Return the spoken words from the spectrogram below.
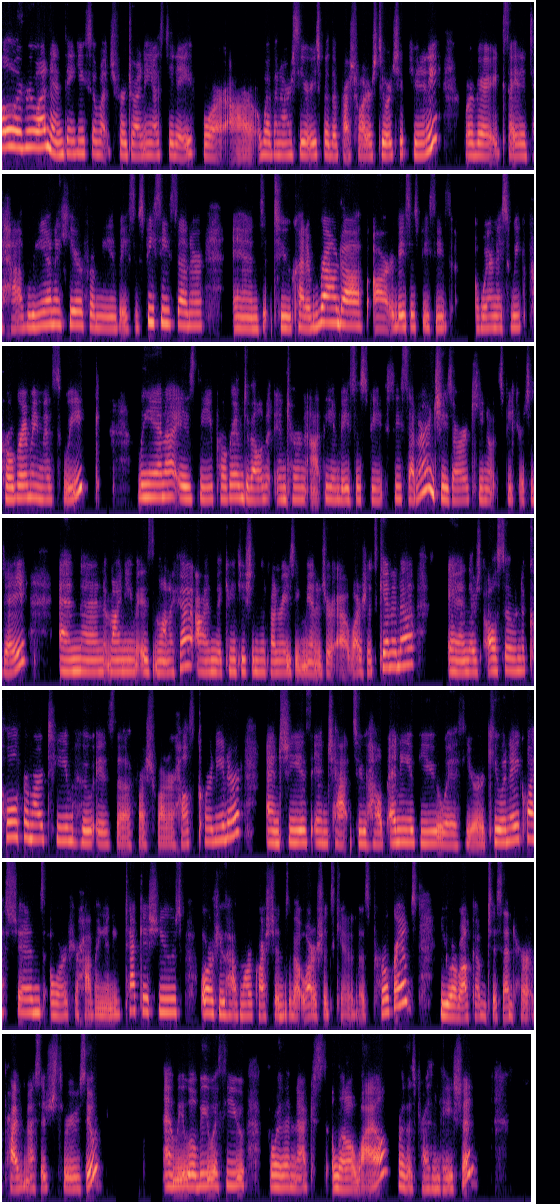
Hello, everyone, and thank you so much for joining us today for our webinar series for the Freshwater Stewardship Community. We're very excited to have Liana here from the Invasive Species Center and to kind of round off our Invasive Species Awareness Week programming this week. Liana is the Program Development Intern at the Invasive Species Center, and she's our keynote speaker today. And then my name is Monica. I'm the Communications and Fundraising Manager at Watersheds Canada. And there's also Nicole from our team who is the freshwater health coordinator and she is in chat to help any of you with your Q&A questions or if you're having any tech issues or if you have more questions about Watersheds Canada's programs, you are welcome to send her a private message through Zoom and we will be with you for the next little while for this presentation.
